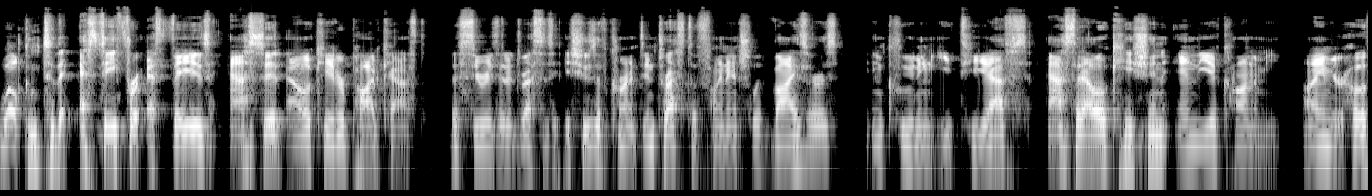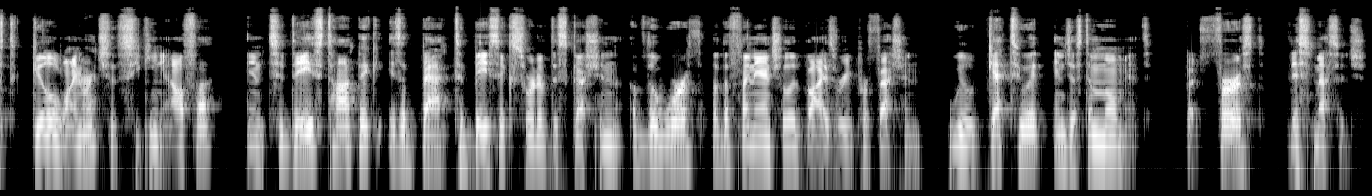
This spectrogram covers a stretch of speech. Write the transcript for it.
Welcome to the SA for FA's Asset Allocator podcast, a series that addresses issues of current interest to financial advisors, including ETFs, asset allocation, and the economy. I am your host, Gil Weinrich of Seeking Alpha, and today's topic is a back to basics sort of discussion of the worth of the financial advisory profession. We'll get to it in just a moment. But first, this message.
